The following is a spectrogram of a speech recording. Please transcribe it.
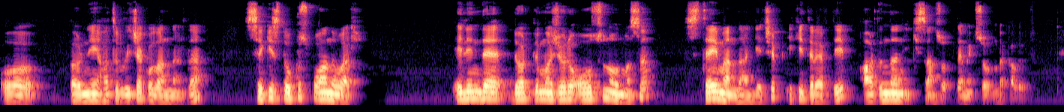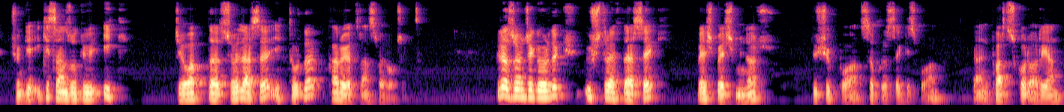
o örneği hatırlayacak olanlar da 8-9 puanı var. Elinde dörtlü majörü olsun olmasın Steyman'dan geçip iki tref deyip ardından iki sanzot demek zorunda kalıyordu. Çünkü iki sanzotuyu ilk cevapta söylerse ilk turda Karo'ya transfer olacaktı. Biraz önce gördük 3 tref dersek 5-5 minör düşük puan 0-8 puan. Yani part skoru arayan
